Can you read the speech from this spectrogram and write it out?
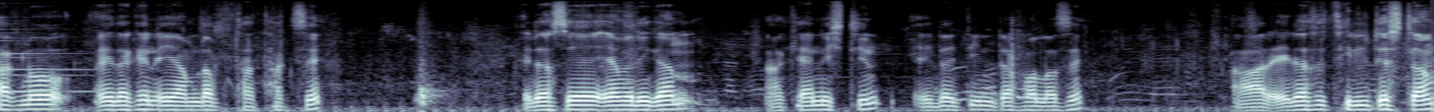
থাকল, এই দেখেন এই আমটা থাকছে। এটা হচ্ছে আমেরিকান ক্যানিস্টিন এইটায় তিনটা ফল আছে। আর এটা হচ্ছে থ্রি টেস্ট আম,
